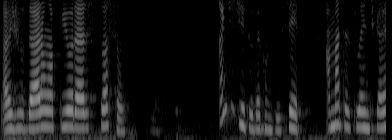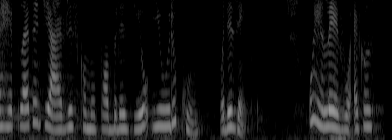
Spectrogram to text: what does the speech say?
ajudaram a piorar a situação. Antes de tudo acontecer, a Mata Atlântica era repleta de árvores como o pau-brasil e o urucum, por exemplo. O relevo é constituído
